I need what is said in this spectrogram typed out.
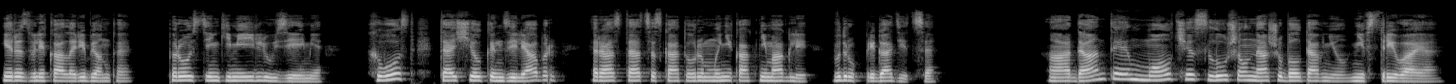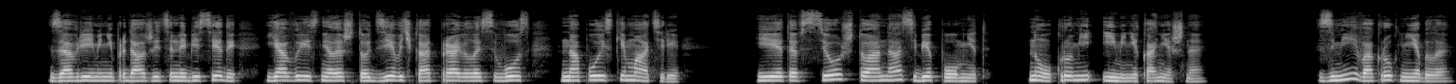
и развлекала ребенка простенькими иллюзиями. Хвост тащил канделябр, расстаться с которым мы никак не могли, вдруг пригодится. А Данте молча слушал нашу болтовню, не встревая. За время непродолжительной беседы я выяснила, что девочка отправилась в ВОЗ на поиски матери. И это все, что она себе помнит. Ну, кроме имени, конечно. Змей вокруг не было,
